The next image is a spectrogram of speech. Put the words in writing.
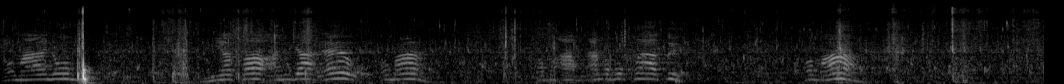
เข้ามาไอ้หนุ่มเมียข้าอนุญาตแล้วเข้ามาเข้ามาอาบน้ำกับพวกข้าสิเข้ามาเ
